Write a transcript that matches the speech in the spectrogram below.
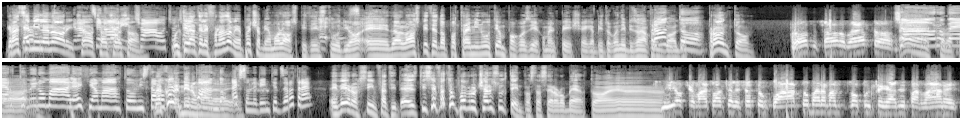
grazie Ciao. mille Nori, ciao Grazie, ciao ciao Nori. ciao. Ciao, ciao, Ultima ciao. telefonata perché poi abbiamo l'ospite in Eh, studio eh, sì. e l'ospite dopo tre minuti è un po' così, è come il pesce, capito? Quindi bisogna Pronto? coinvolgere. Pronto? Pronto, ciao Roberto. Ciao Eccolo Roberto, qua. meno male hai chiamato, mi stavo Ma come meno preoccupando. male? Eh, sono le 20.03. È vero, sì, infatti eh, ti sei fatto un po' bruciare sul tempo stasera Roberto. eh. Io ho chiamato anche alle 7 e un quarto, ma eravamo troppo impegnati a parlare.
